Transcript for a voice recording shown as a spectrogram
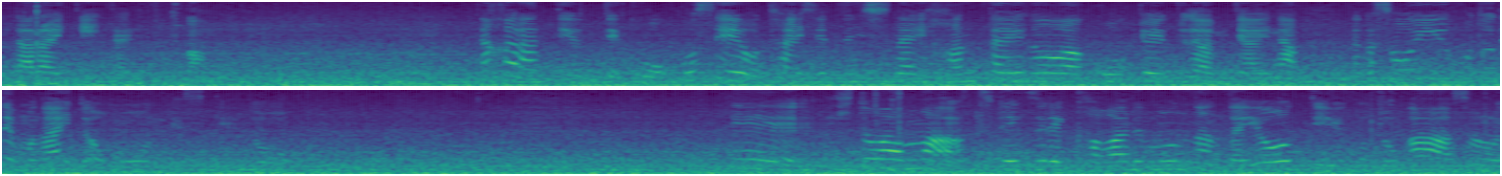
働いていたりとか、だからって言ってこう個性を大切にしない反対側は公教育だみたいななんかそういうことでもないとは思うんですけどで人はまあつれづれ変わるもんなんだよっていうことがその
